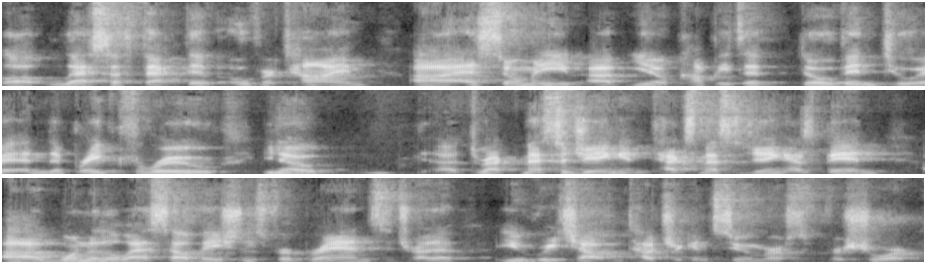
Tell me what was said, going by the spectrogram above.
uh, less effective over time uh, as so many uh, you know companies have dove into it. And the breakthrough you know uh, direct messaging and text messaging has been uh, one of the last salvations for brands to try to you reach out and touch your consumers for sure.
